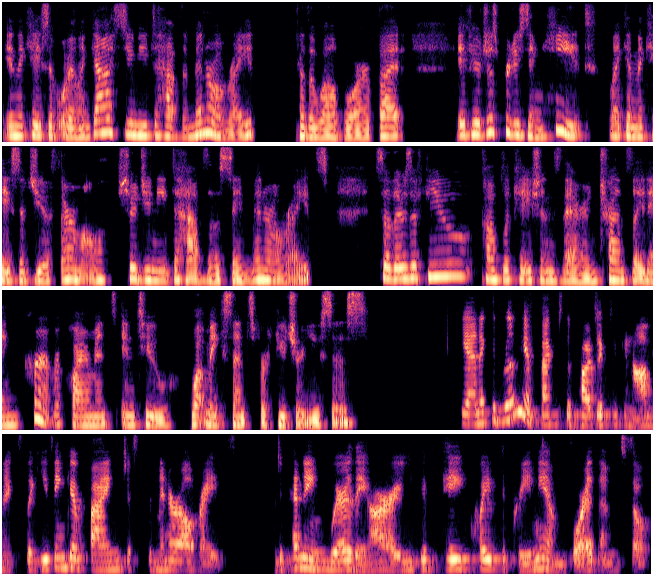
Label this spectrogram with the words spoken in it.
in the case of oil and gas, you need to have the mineral right for the well bore. But if you're just producing heat, like in the case of geothermal, should you need to have those same mineral rights? So there's a few complications there in translating current requirements into what makes sense for future uses. Yeah, and it could really affect the project economics. Like you think of buying just the mineral rights depending where they are, you could pay quite the premium for them. So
